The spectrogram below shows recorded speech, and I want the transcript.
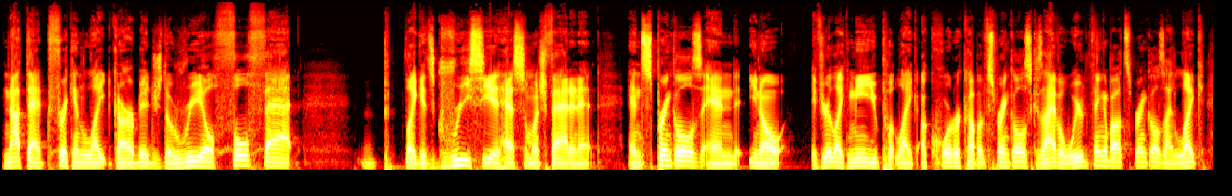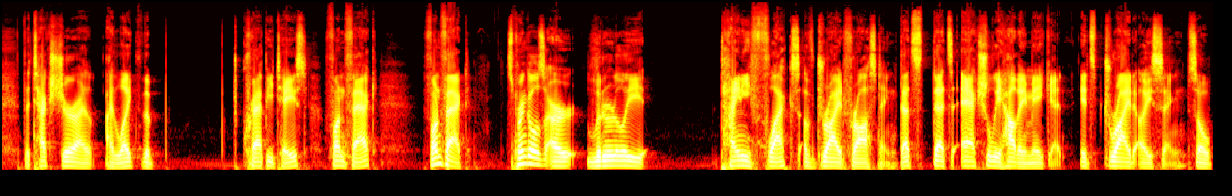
not that freaking light garbage, the real full fat like it's greasy, it has so much fat in it and sprinkles and you know, if you're like me, you put like a quarter cup of sprinkles because I have a weird thing about sprinkles. I like the texture, I, I like the crappy taste. Fun fact, fun fact, sprinkles are literally tiny flecks of dried frosting. That's that's actually how they make it. It's dried icing. So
